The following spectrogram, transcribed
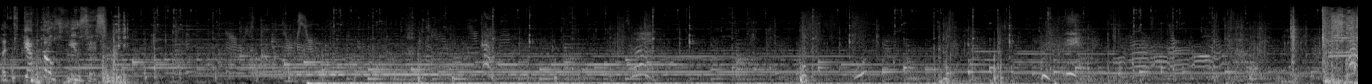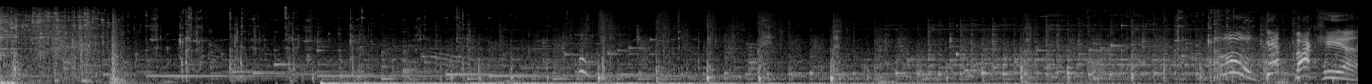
Let's get those fuses. Oh, here!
